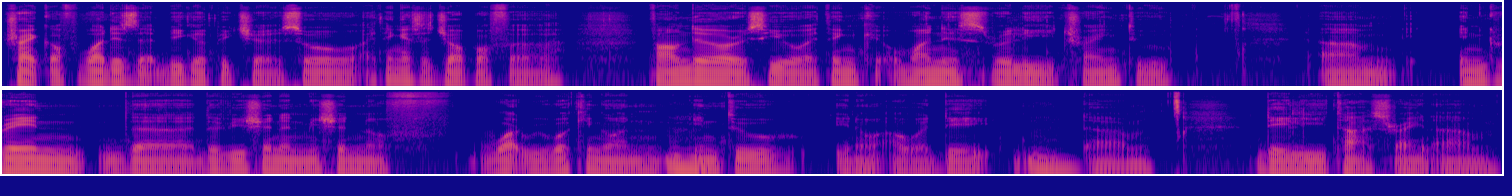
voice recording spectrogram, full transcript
track of what is that bigger picture. So I think as a job of a founder or a CEO, I think one is really trying to um, ingrain the the vision and mission of what we're working on Mhm. into you know our day Mm. um, daily tasks, right? Um,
